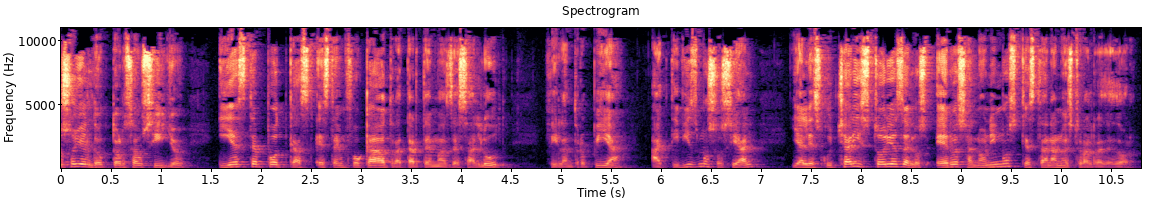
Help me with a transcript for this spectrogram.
soy el doctor Saucillo y este podcast está enfocado a tratar temas de salud, filantropía, activismo social y al escuchar historias de los héroes anónimos que están a nuestro alrededor.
